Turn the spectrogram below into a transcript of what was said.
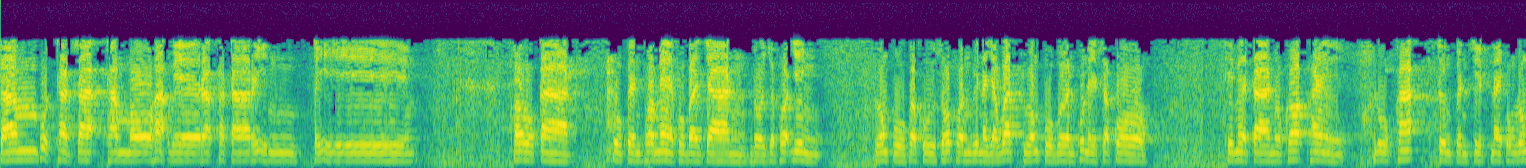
สัมพุทธัสสะธัมโมหะเวรคตารินติขอโอกาส ผู้เป็นพ่อแม่ครูบาอาจารย์ โดยเฉพาะยิ่ง หลวงปู่พระครูโสพลวินัยวัฒน์หลวงปู่เบิร์นคุณเอสโก ที่เมตตานุเคราะห์ให้ลูกพระซึ่งเป็นศิษย์ในองค์หลวง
